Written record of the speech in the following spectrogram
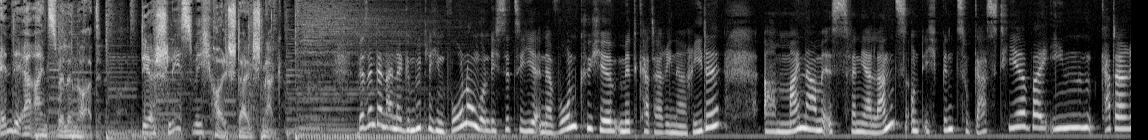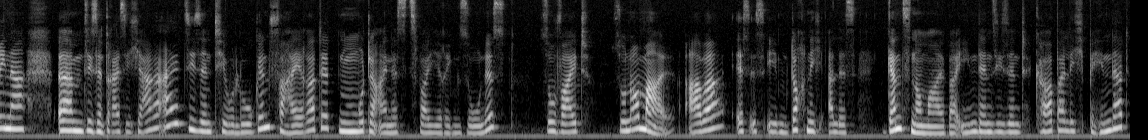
NDR1 Welle Nord. Der Schleswig-Holstein-Schnack. Wir sind in einer gemütlichen Wohnung und ich sitze hier in der Wohnküche mit Katharina Riedel. Ähm, mein Name ist Svenja Lanz und ich bin zu Gast hier bei Ihnen, Katharina. Ähm, Sie sind 30 Jahre alt, Sie sind Theologin, verheiratet, Mutter eines zweijährigen Sohnes. Soweit so normal. Aber es ist eben doch nicht alles ganz normal bei Ihnen, denn Sie sind körperlich behindert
